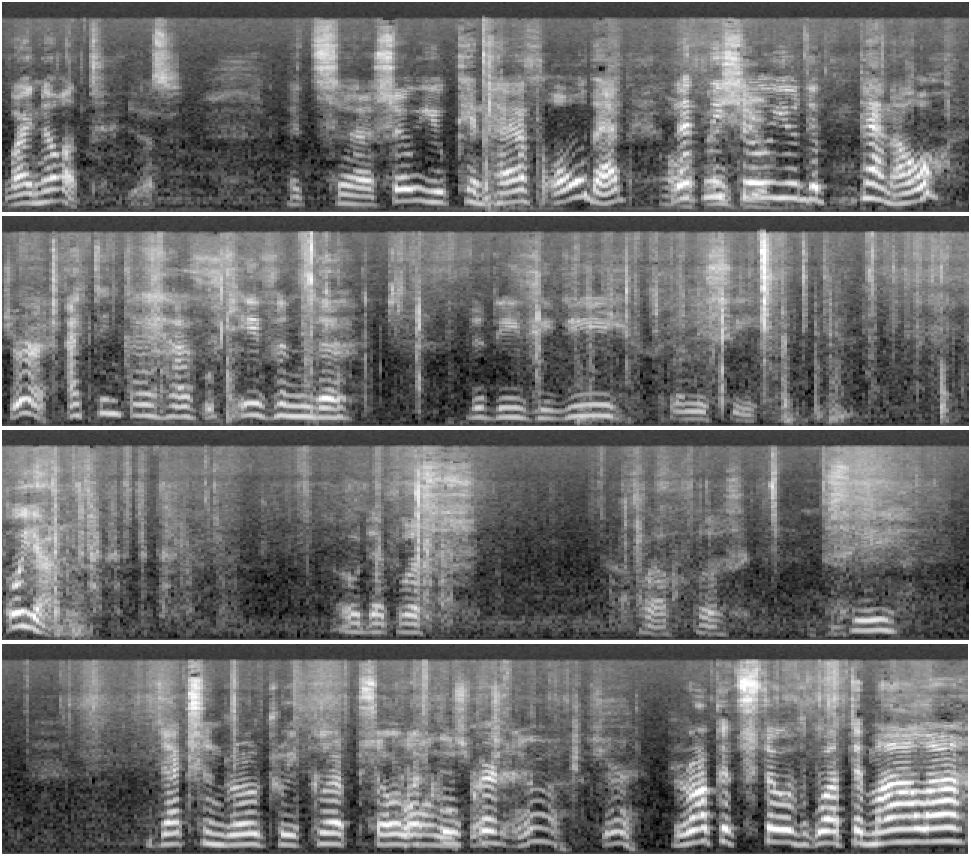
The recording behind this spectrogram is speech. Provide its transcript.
Why not? It's uh, so you can have all that. Oh, Let me show you. you. the panel. Sure. I think I have even the the DVD. Let me see. Oh yeah. Oh, that was well. Uh, see, Jackson Rotary Club solar the cooker, Yeah. Sure. rocket stove Guatemala.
